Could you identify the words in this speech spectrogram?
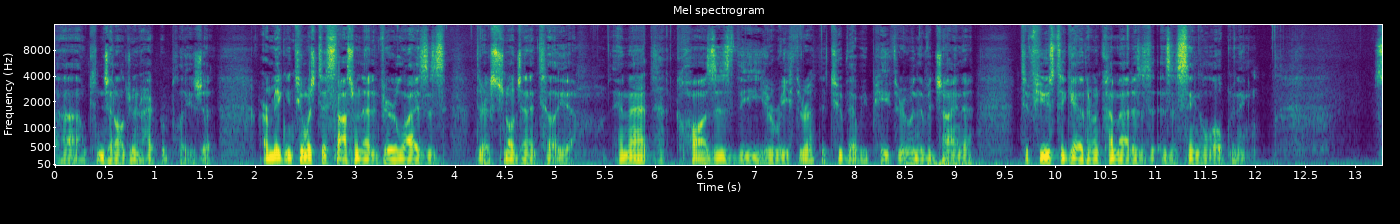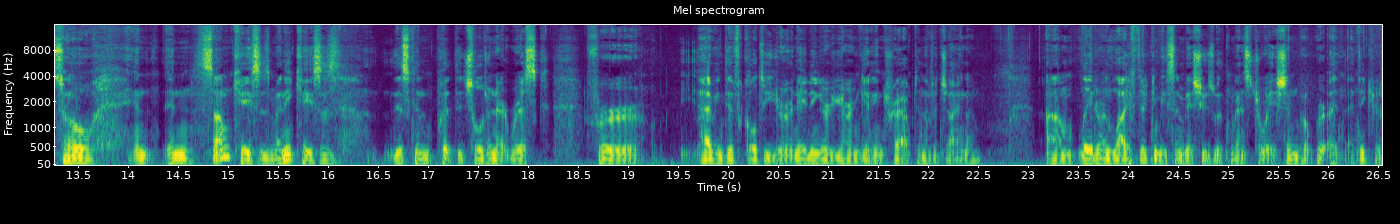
uh, congenital adrenal hyperplasia are making too much testosterone that virilizes their external genitalia. And that causes the urethra, the tube that we pee through, and the vagina to fuse together and come out as, as a single opening. So, in, in some cases, many cases, this can put the children at risk for having difficulty urinating or urine getting trapped in the vagina. Um, later in life, there can be some issues with menstruation, but I, I, think you're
